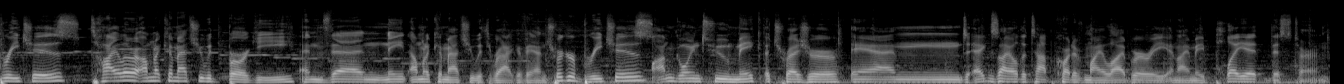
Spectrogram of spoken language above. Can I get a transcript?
breaches. Tyler, I'm gonna come at you with Birgi. And then Nate, I'm gonna come at you with Ragavan. Trigger breaches. I'm going to make a treasure and exile the top card of my library, and I may play it this turn.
